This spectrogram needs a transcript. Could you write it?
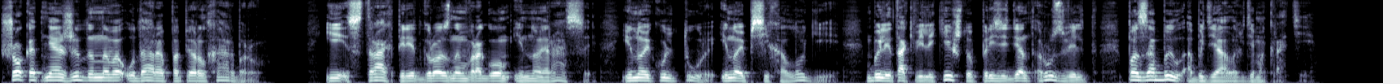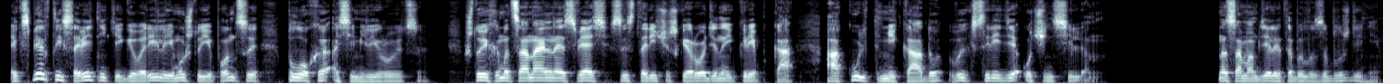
Шок от неожиданного удара по Пёрл-Харбору и страх перед грозным врагом иной расы, иной культуры, иной психологии были так велики, что президент Рузвельт позабыл об идеалах демократии. Эксперты и советники говорили ему, что японцы плохо ассимилируются, что их эмоциональная связь с исторической родиной крепка, а культ Микадо в их среде очень силен. На самом деле это было заблуждением.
